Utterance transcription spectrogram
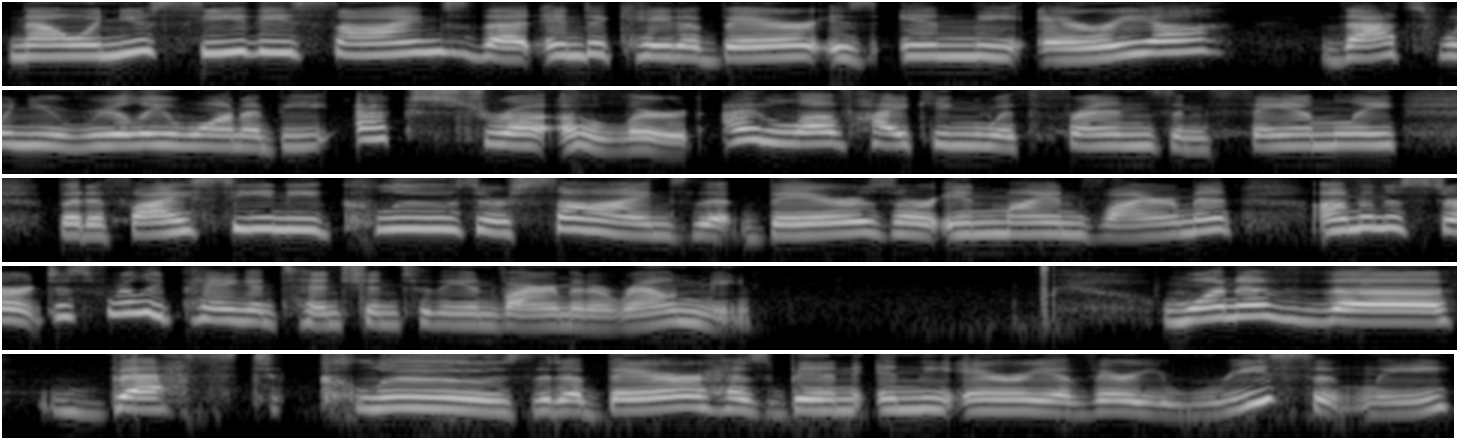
Now, when you see these signs that indicate a bear is in the area, that's when you really want to be extra alert. I love hiking with friends and family, but if I see any clues or signs that bears are in my environment, I'm going to start just really paying attention to the environment around me. One of the best clues that a bear has been in the area very recently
